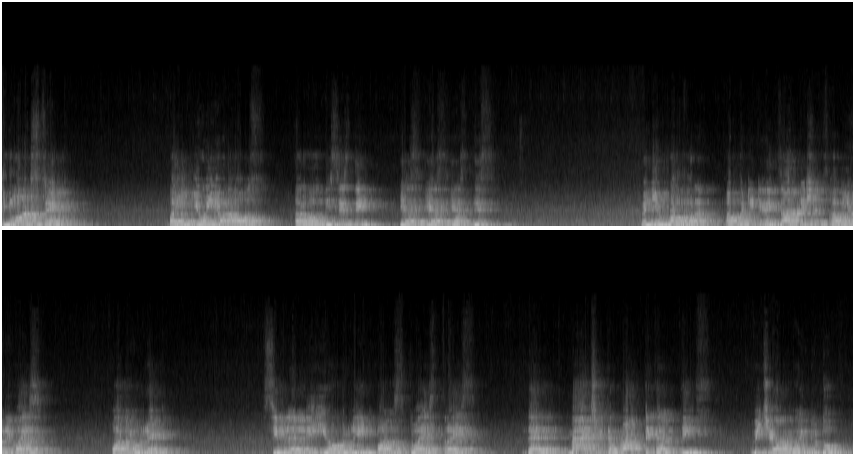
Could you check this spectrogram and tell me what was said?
demonstrate by you in your house, oh, this is the, yes, yes, yes, this. When you go for competitive examinations, how you revise what you read. Similarly, you have to read once, twice, thrice, then match with the practical things which you are going to do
